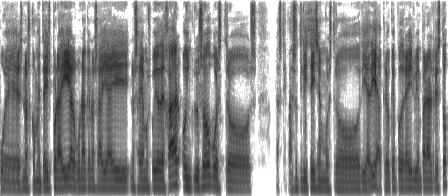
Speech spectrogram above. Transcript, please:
pues nos comentáis por ahí alguna que nos, hayáis, nos hayamos podido dejar o incluso vuestros las que más utilicéis en vuestro día a día. Creo que podrá ir bien para el resto.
